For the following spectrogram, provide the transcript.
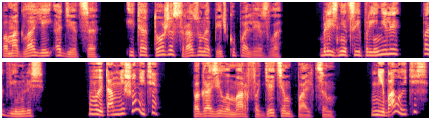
помогла ей одеться, и та тоже сразу на печку полезла. Близнецы приняли, подвинулись. «Вы там не шумите», — погрозила Марфа детям пальцем. «Не балуйтесь».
